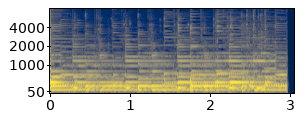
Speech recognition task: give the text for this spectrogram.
you.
